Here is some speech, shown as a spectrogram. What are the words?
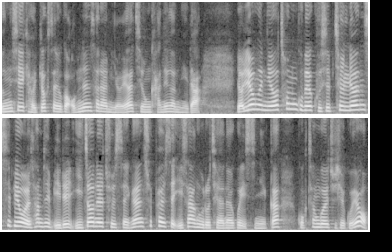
응시 결격 사유가 없는 사람이어야 지원 가능합니다. 연령은요, 1997년 12월 31일 이전에 출생한 18세 이상으로 제한하고 있으니까 꼭 참고해 주시고요.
